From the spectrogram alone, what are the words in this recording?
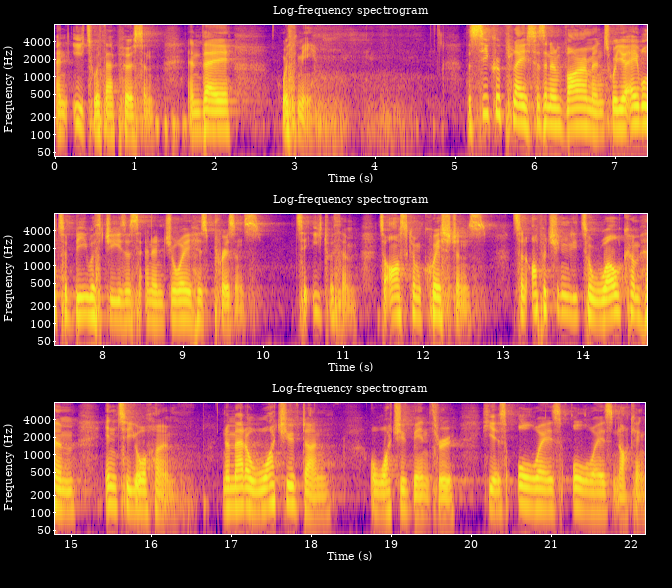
and eat with that person, and they with me. The secret place is an environment where you're able to be with Jesus and enjoy his presence, to eat with him, to ask him questions. It's an opportunity to welcome him into your home. No matter what you've done or what you've been through, he is always, always knocking.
